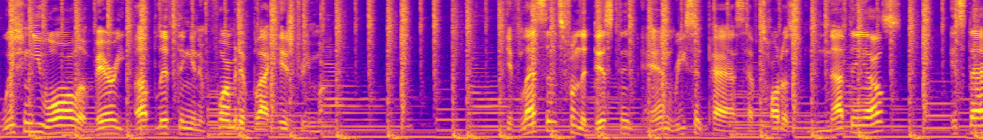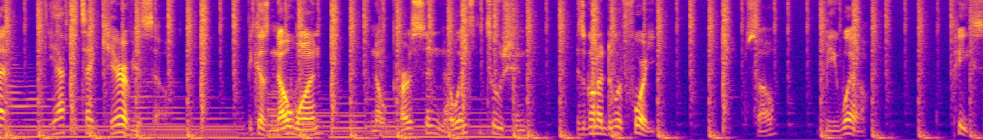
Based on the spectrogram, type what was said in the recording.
wishing you all a very uplifting and informative Black History Month. If lessons from the distant and recent past have taught us nothing else, it's that you have to take care of yourself. Because no one, no person, no institution is going to do it for you. So, be well. Peace.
